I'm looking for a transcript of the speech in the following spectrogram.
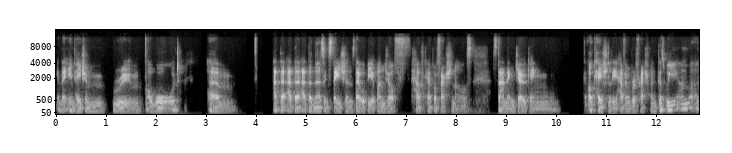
in the inpatient room or ward, um, at the at the at the nursing stations there will be a bunch of healthcare professionals standing joking occasionally having refreshment because we, um,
